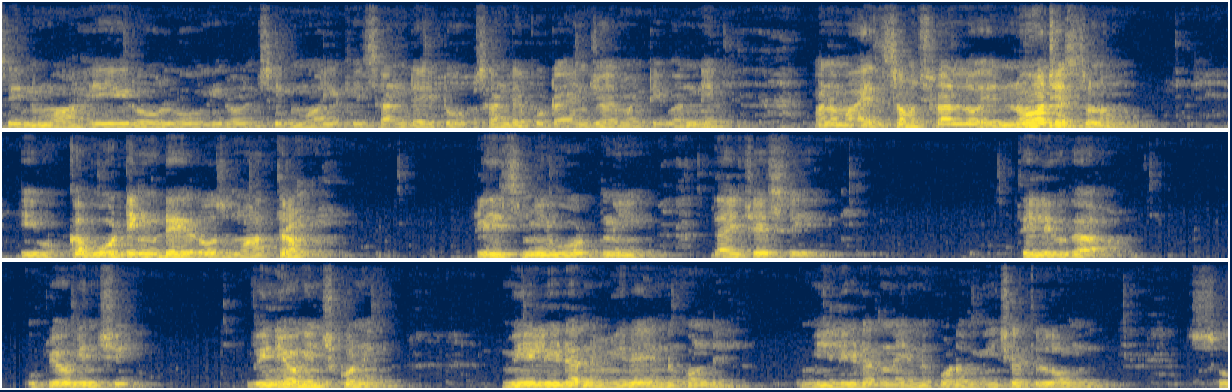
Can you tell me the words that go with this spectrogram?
సినిమా హీరోలు హీరోయిన్ సినిమాలకి సండే టు సండే పూట ఎంజాయ్మెంట్ ఇవన్నీ మనం ఐదు సంవత్సరాల్లో ఎన్నో చేస్తున్నాము. ఈ ఒక్క ఓటింగ్ డే రోజు మాత్రం ప్లీజ్ మీ ఓట్ని దయచేసి తెలివిగా ఉపయోగించి వినియోగించుకొని మీ లీడర్ని మీరే ఎన్నుకోండి. మీ లీడర్ని ఎన్నుకోవడం మీ చేతుల్లో ఉంది. సో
